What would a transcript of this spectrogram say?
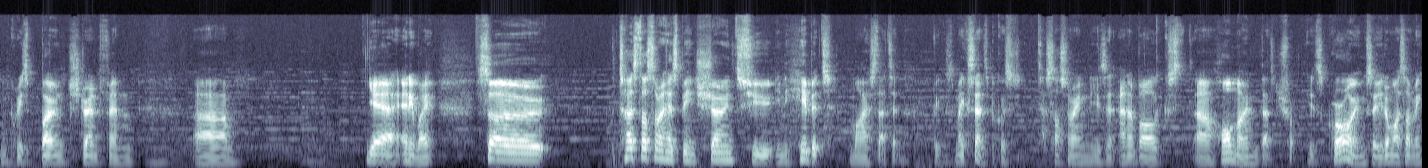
increased bone strength and um, yeah, anyway. So testosterone has been shown to inhibit myostatin because it makes sense because testosterone is an anabolic uh, hormone that is growing. So you don't want something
